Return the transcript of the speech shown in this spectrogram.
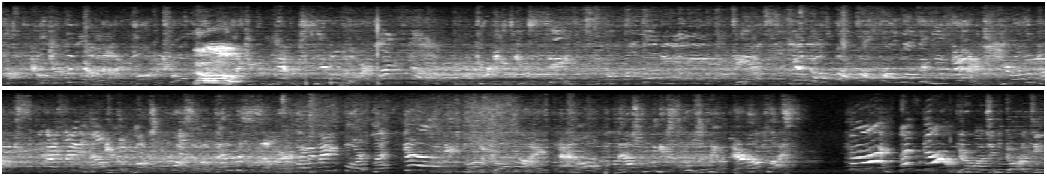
pop culture phenomenon, Paw Patrol. No. TV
